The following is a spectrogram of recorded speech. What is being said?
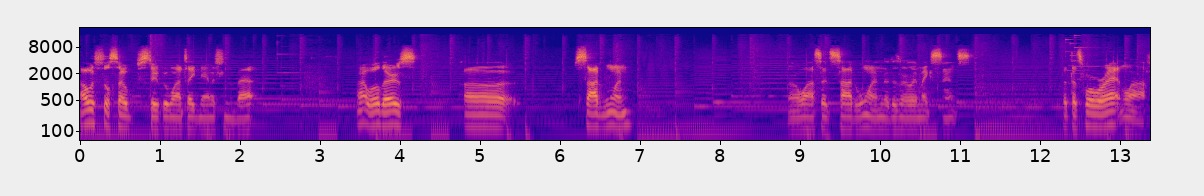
I always feel so stupid when I take damage from the bat. Alright, well there's uh, side one. I don't know why I said side one, that doesn't really make sense. But that's where we're at in life.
